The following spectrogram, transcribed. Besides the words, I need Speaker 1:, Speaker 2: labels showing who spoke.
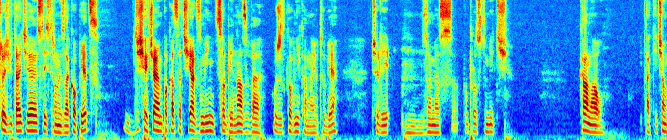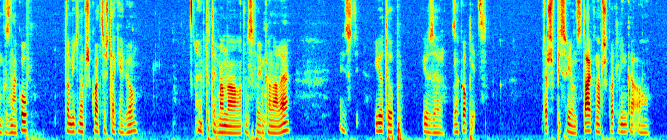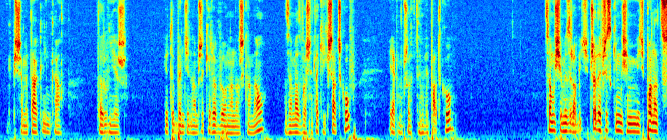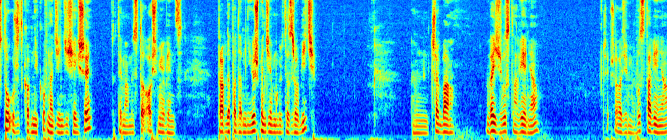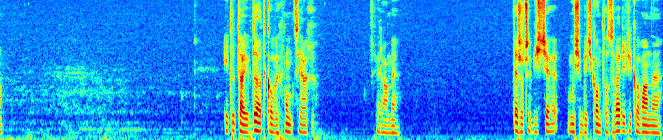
Speaker 1: Cześć, witajcie, z tej strony Zakopiec. Dzisiaj chciałem pokazać, jak zmienić sobie nazwę użytkownika na YouTubie, czyli zamiast po prostu mieć kanał i taki ciąg znaków, to mieć na przykład coś takiego, jak tutaj mam na tym swoim kanale, jest YouTube User Zakopiec. Też wpisując tak, na przykład linka o, jak piszemy tak, linka, to również YouTube będzie nam przekierowywał na nasz kanał, zamiast właśnie takich krzaczków, jak na przykład w tym wypadku. Co musimy zrobić? Przede wszystkim musimy mieć ponad 100 użytkowników na dzień dzisiejszy. Tutaj mamy 108, więc prawdopodobnie już będziemy mogli to zrobić. Trzeba wejść w ustawienia, czyli przechodzimy w ustawienia i tutaj w dodatkowych funkcjach otwieramy. Też oczywiście musi być konto zweryfikowane.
